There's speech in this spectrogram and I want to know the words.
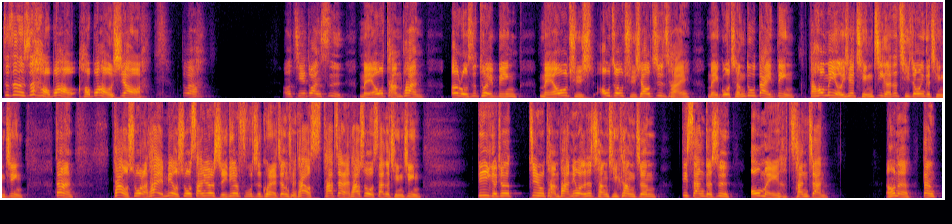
这真的是好不好好不好笑啊？对啊。然后阶段四，美欧谈判，俄罗斯退兵，美欧取欧洲取消制裁，美国程度待定。他后面有一些情境啊，这其中一个情境。当然，他有说了，他也没有说三月二十一定会扶持傀儡政权。他有他再来，他说有三个情境：第一个就是进入谈判，另外是长期抗争；第三个是欧美参战。然后呢，但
